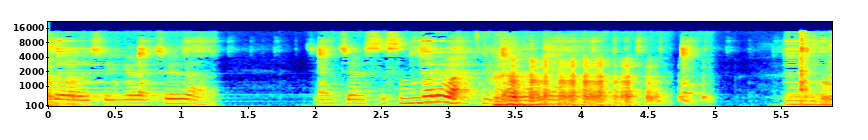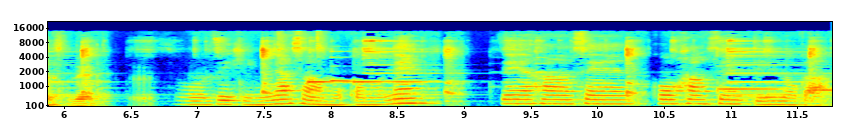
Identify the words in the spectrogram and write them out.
そう修行中だ。順調に進んどるわ。みたいなね、うん、そうですね。そそうぜひ皆さんもこのね前半戦後半戦っていうのが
